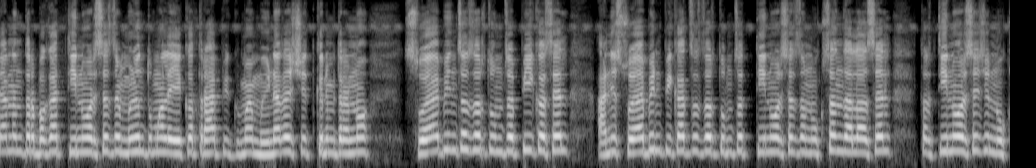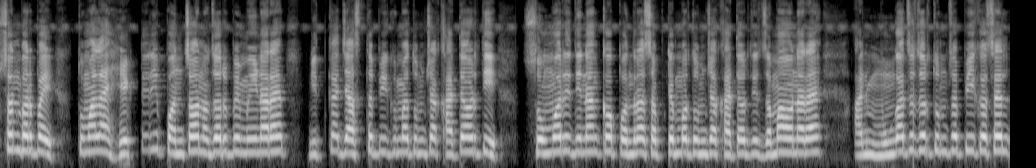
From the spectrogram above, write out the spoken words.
त्यानंतर बघा तीन वर्षाचं मिळून तुम्हाला एकत्र हा पीक विमा मिळणार आहे शेतकरी मित्रांनो. सोयाबीनचं जर तुमचं पीक असेल आणि सोयाबीन पिकाचं जर तुमचं तीन वर्षाचं नुकसान झालं असेल तर तीन वर्षाची नुकसान भरपाई तुम्हाला हेक्टरी पंचावन्न हजार रुपये मिळणार आहे. इतका जास्त पीक विमा तुमच्या खात्यावरती सोमवारी दिनांक पंधरा सप्टेंबर तुमच्या खात्यावरती जमा होणार आहे. आणि मुंगाचं जर तुमचं पीक असेल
